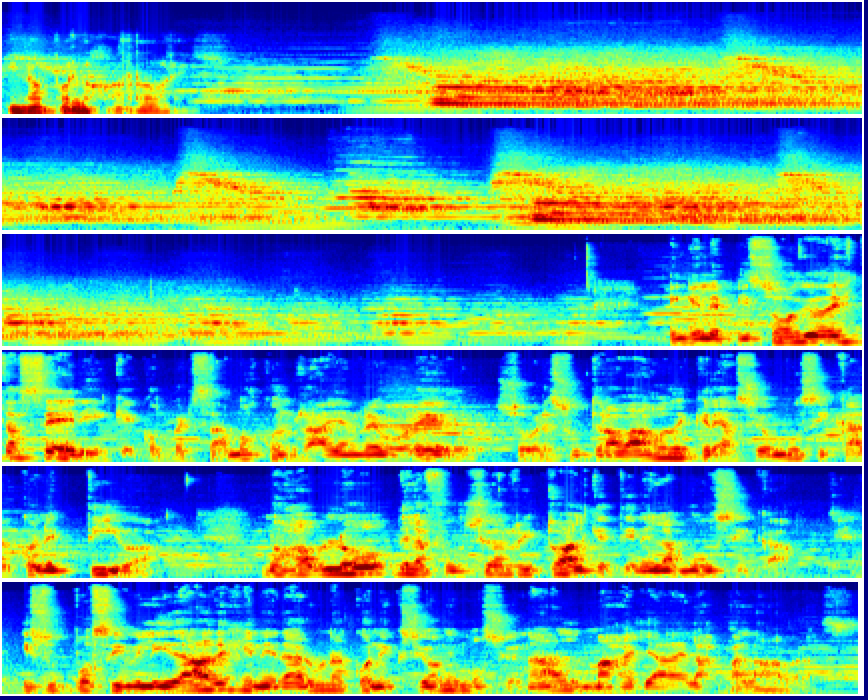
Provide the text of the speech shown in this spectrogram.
y no por los horrores. En el episodio de esta serie que conversamos con Ryan Reboredo sobre su trabajo de creación musical colectiva, nos habló de la función ritual que tiene la música y su posibilidad de generar una conexión emocional más allá de las palabras.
